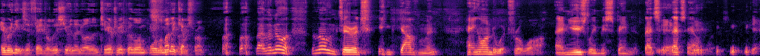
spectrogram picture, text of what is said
Everything's a federal issue in the Northern Territory. That's where all, all the money comes from. no, the, North, the Northern Territory government hang on to it for a while and usually misspend it. That's yeah. that's how it works. yeah.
